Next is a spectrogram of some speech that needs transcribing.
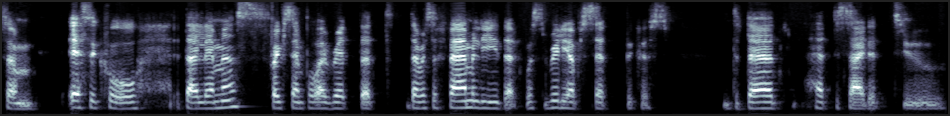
some ethical dilemmas. For example, I read that there was a family that was really upset because the dad had decided to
